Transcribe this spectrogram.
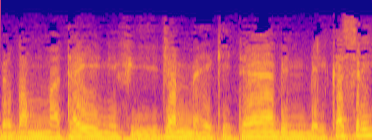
بضمتين في جمع كتاب بالكسر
